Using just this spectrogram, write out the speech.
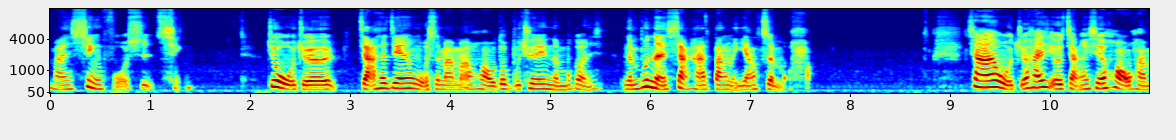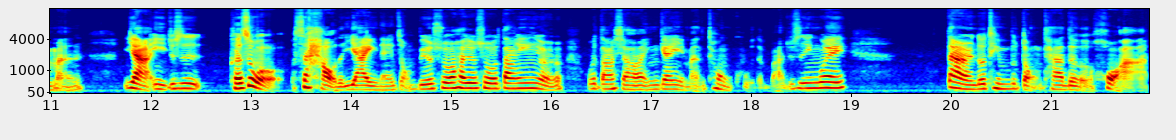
蛮幸福的事情。就我觉得，假设今天我是妈妈的话，我都不确定能不能能不能像他当的一样这么好。像我觉得他有讲一些话，我还蛮讶异，就是可是我是好的讶异那一种。比如说，他就说当婴儿或当小孩应该也蛮痛苦的吧，就是因为。大人都听不懂他的话，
